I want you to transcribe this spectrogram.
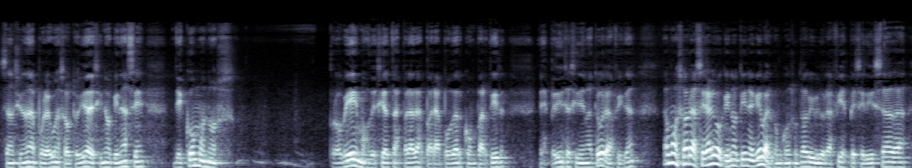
sancionada por algunas autoridades, sino que nace de cómo nos proveemos de ciertas palabras para poder compartir la experiencia cinematográfica, vamos ahora a hacer algo que no tiene que ver con consultar bibliografía especializada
